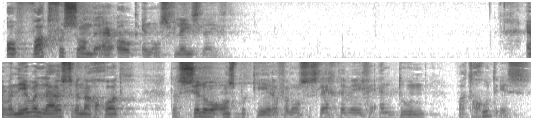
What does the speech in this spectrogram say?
of wat voor zonde er ook in ons vlees leeft. En wanneer we luisteren naar God, dan zullen we ons bekeren van onze slechte wegen en doen wat goed is.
